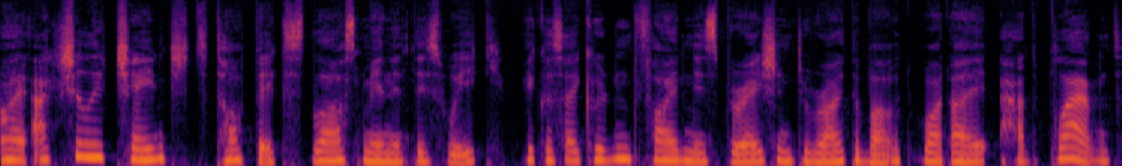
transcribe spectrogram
I actually changed topics last minute this week because I couldn't find inspiration to write about what I had planned.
